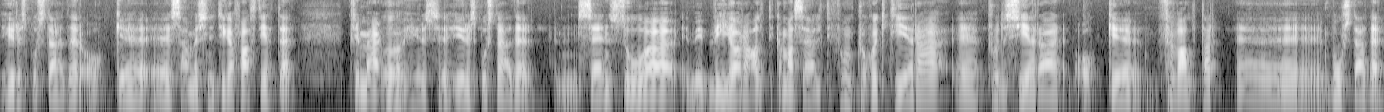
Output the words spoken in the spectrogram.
hyresbostäder och eh, eh, samhällsnyttiga fastigheter. Primärt då hyres, hyresbostäder. Mm, Sen så eh, vi, gör allt kan man säga, alltifrån projektera, eh, producerar och förvaltar eh, bostäder.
